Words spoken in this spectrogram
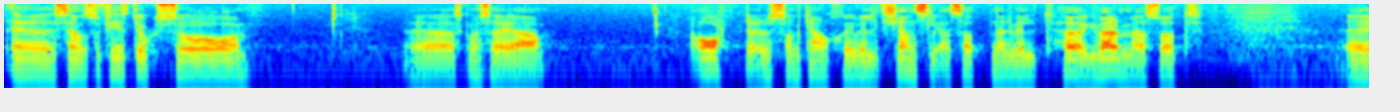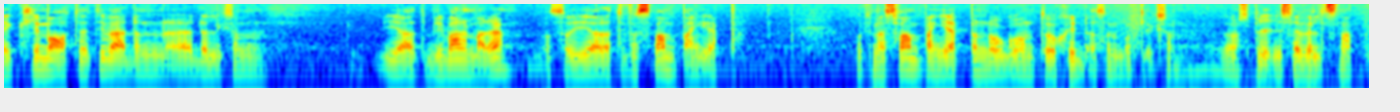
Eh, sen så finns det också, eh, ska man säga, arter som kanske är väldigt känsliga. Så att när det är väldigt hög värme så att eh, klimatet i världen eh, det liksom gör att det blir varmare och så gör att du får svampangrepp. Och de här svampangreppen då går inte att skydda sig mot. Liksom. De sprider sig väldigt snabbt.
